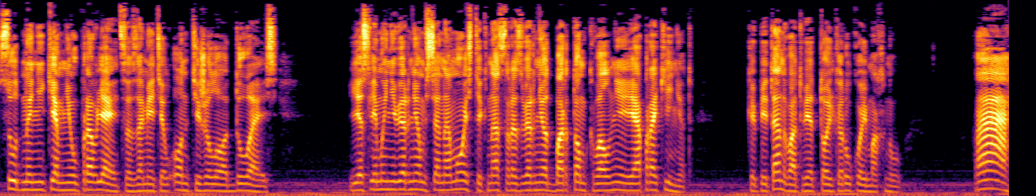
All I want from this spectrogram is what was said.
«Судно никем не управляется», — заметил он, тяжело отдуваясь. «Если мы не вернемся на мостик, нас развернет бортом к волне и опрокинет». Капитан в ответ только рукой махнул. «А,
